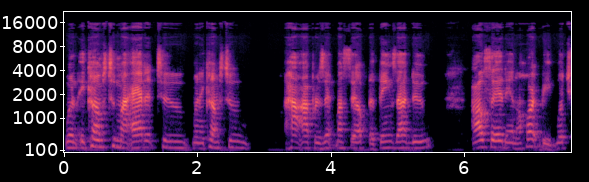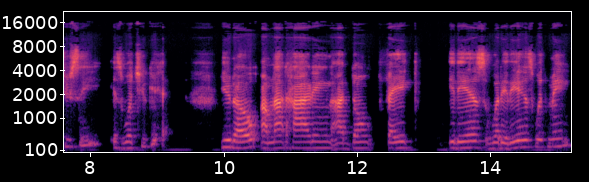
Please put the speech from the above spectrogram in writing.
When it comes to my attitude, when it comes to how I present myself, the things I do, I'll say it in a heartbeat. What you see is what you get. You know, I'm not hiding, I don't fake. It is what it is with me.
